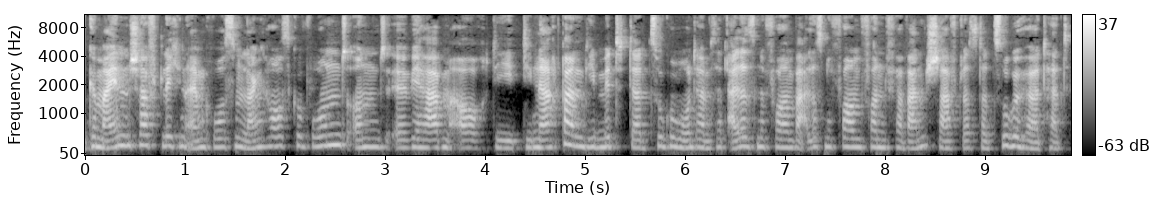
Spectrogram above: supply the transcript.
gemeinschaftlich in einem großen Langhaus gewohnt und äh, wir haben auch die, die Nachbarn, die mit dazu gewohnt haben. Es hat alles eine Form, war alles eine Form von Verwandtschaft, was dazugehört hat.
